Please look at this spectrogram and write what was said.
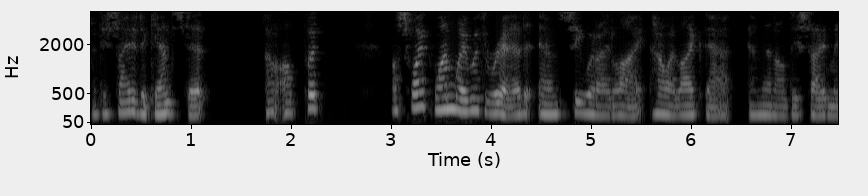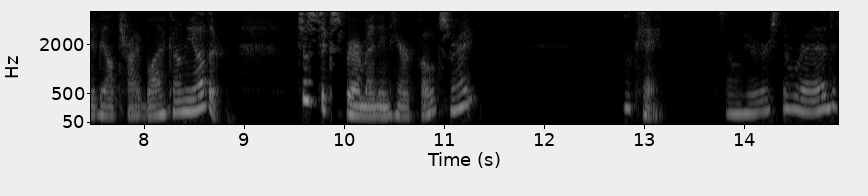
I decided against it. I'll, I'll put, I'll swipe one way with red and see what I like, how I like that, and then I'll decide maybe I'll try black on the other. Just experimenting here, folks, right? Okay, so here's the red.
